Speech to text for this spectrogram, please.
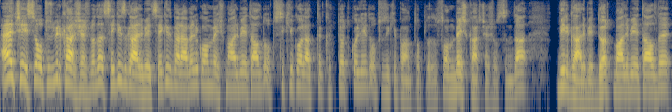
Elche ise 31 karşılaşmada 8 galibiyet, 8 beraberlik, 15 mağlubiyet aldı. 32 gol attı, 44 gol yedi, 32 puan topladı. Son 5 karşılaşmasında 1 galibiyet, 4 mağlubiyet aldı.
